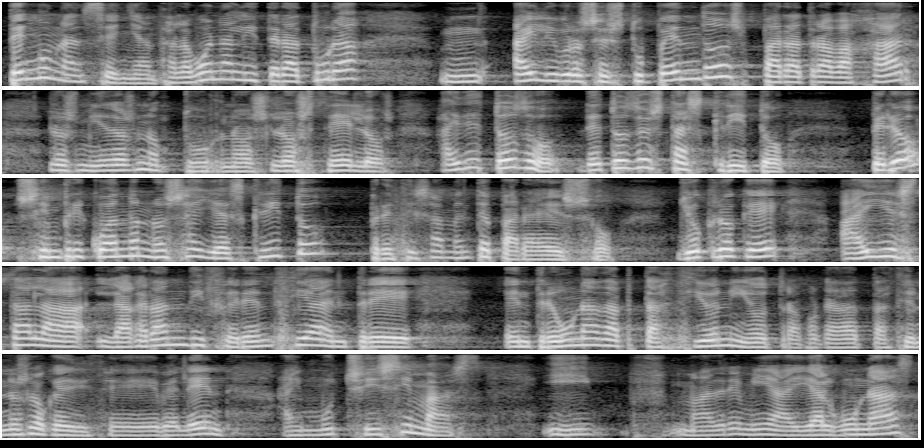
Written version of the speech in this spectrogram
tenga una enseñanza. La buena literatura, mm, hay libros estupendos para trabajar los miedos nocturnos, los celos, hay de todo, de todo está escrito, pero siempre y cuando no se haya escrito precisamente para eso. Yo creo que ahí está la, la gran diferencia entre, entre una adaptación y otra, porque adaptación es lo que dice Belén, hay muchísimas. Y, madre mía, hay algunas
